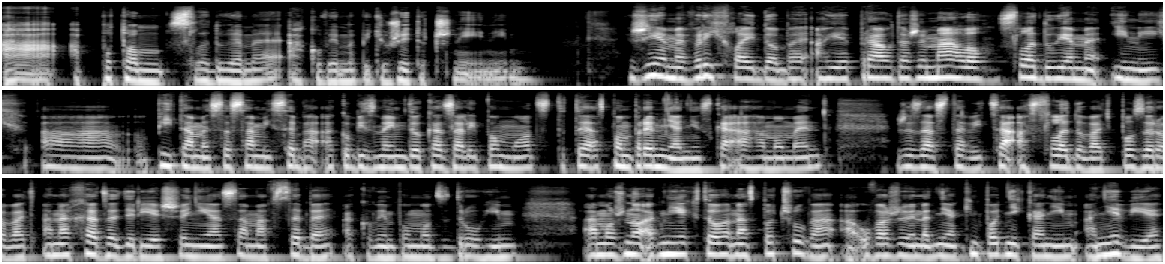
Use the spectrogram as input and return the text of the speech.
a, a potom sledujeme, ako vieme byť užitočný iným žijeme v rýchlej dobe a je pravda, že málo sledujeme iných a pýtame sa sami seba, ako by sme im dokázali pomôcť. Toto je aspoň pre mňa dneska aha moment, že zastaviť sa a sledovať, pozorovať a nachádzať riešenia sama v sebe, ako viem pomôcť druhým. A možno ak niekto nás počúva a uvažuje nad nejakým podnikaním a nevie,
